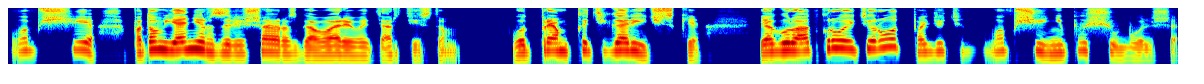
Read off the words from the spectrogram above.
вообще. Потом я не разрешаю разговаривать артистам. Вот прям категорически. Я говорю, откройте рот, пойдете, вообще не пущу больше.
